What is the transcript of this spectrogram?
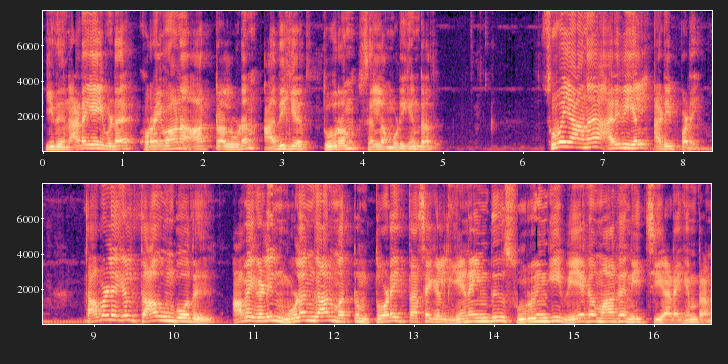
இது நடையை விட குறைவான ஆற்றலுடன் அதிக தூரம் செல்ல முடிகின்றது. சுவையான அறிவியல் அடிப்படை. தவளைகள் தாவும்போது அவைகளின் முழங்கால் மற்றும் தொடை தசைகள் இணைந்து சுருங்கி வேகமாக நீச்சி அடைகின்றன.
